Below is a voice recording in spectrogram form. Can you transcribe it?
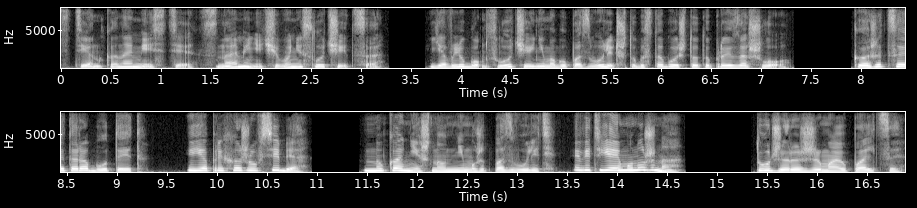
Стенка на месте, с нами ничего не случится. Я в любом случае не могу позволить, чтобы с тобой что-то произошло. Кажется, это работает. Я прихожу в себя. Ну, конечно, он не может позволить, ведь я ему нужна. Тут же разжимаю пальцы,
